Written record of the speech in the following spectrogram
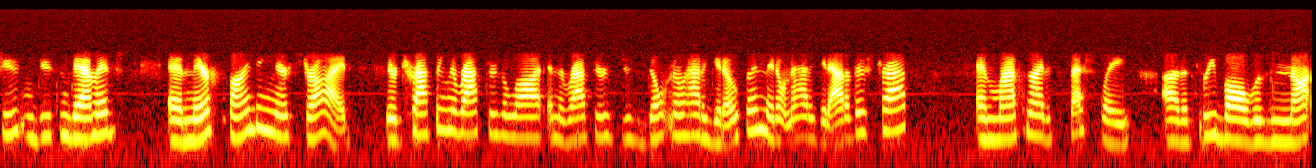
shoot and do some damage, and they're finding their stride. They're trapping the Raptors a lot, and the Raptors just don't know how to get open. They don't know how to get out of those traps. And last night, especially, uh, the three ball was not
